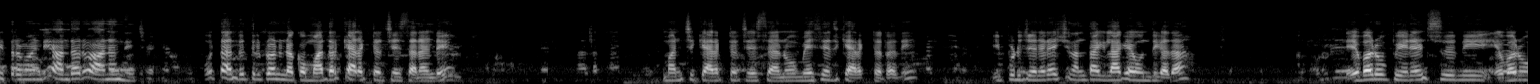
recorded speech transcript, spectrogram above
చిత్రం అండి. అందరూ ఆనందించండి. తండ్రి త్రిపుర ఒక మదర్ క్యారెక్టర్ చేశానండి. మంచి క్యారెక్టర్ చేశాను మెసేజ్ క్యారెక్టర్ అది. ఇప్పుడు జనరేషన్ అంతా ఇలాగే ఉంది కదా. ఎవరు పేరెంట్స్ని ఎవరు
